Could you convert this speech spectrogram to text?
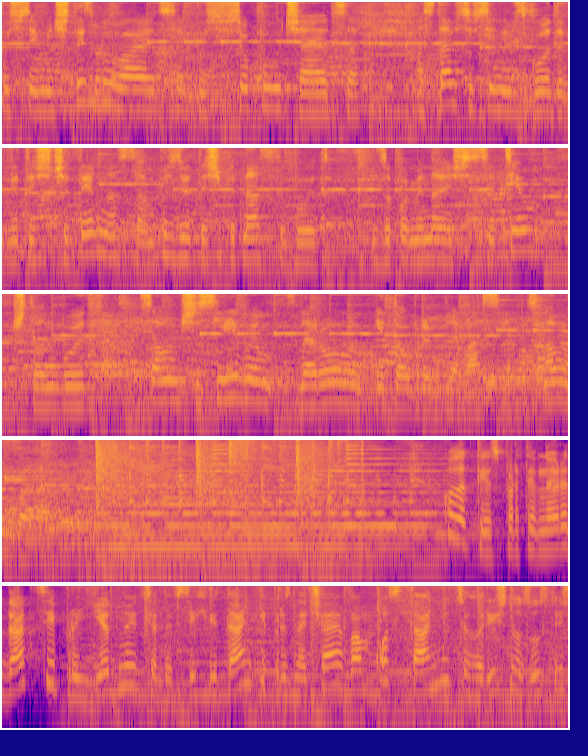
Пусть все мечты сбываются, пусть все получается. Оставьте все невзгоды в 2014, пусть 2015 будет запоминающийся тем, что он будет самым счастливым, здоровым и добрым для вас. С Новым годом! Колектив спортивної редакції приєднується до всіх вітань і призначає вам останню цьогорічну зустріч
